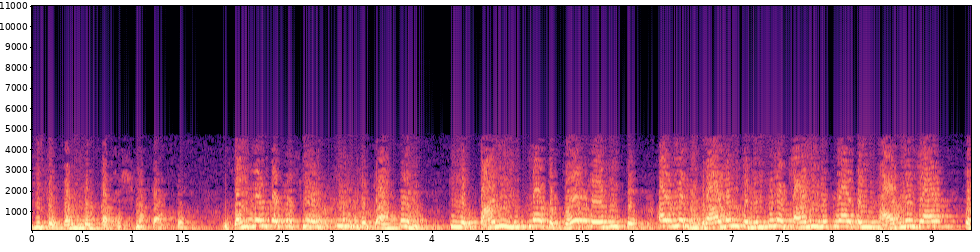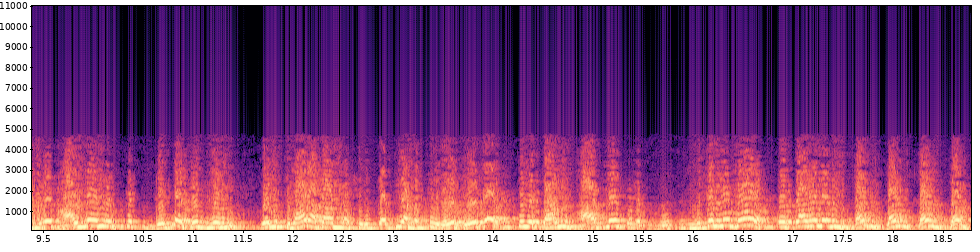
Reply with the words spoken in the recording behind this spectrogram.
جسے زمزم کا چشمہ کہتے ہیں۔ زمزم کا چشمہ اس چیز سے کہتے ہیں کہ یہ پانی نکلا تو بہت تیزی سے، اب یہ گھبرا گئی کہ ملک میں پانی نکلا، کہیں بھاگنے جائے، تو ہمیں بھائی نے اس کے دیکھتے دکھ نہیں یعنی, یعنی کنارا باندھنا شروع کر دیا، مٹی ریت لے کر تو یہ پانی بھاگنے نکلنے جائے، اور کہنے لگی دم دم دم دم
